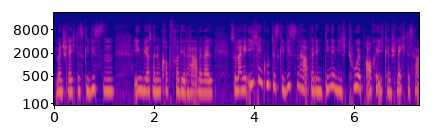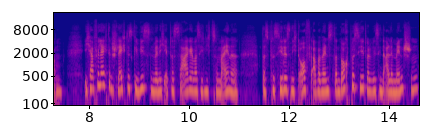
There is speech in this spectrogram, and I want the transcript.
mein schlechtes Gewissen irgendwie aus meinem Kopf radiert habe, weil solange ich ein gutes Gewissen habe bei den Dingen, die ich tue, brauche ich kein schlechtes haben. Ich habe vielleicht ein schlechtes Gewissen, wenn ich etwas sage, was ich nicht so meine. Das passiert es nicht oft, aber wenn es dann doch passiert, weil wir sind alle Menschen,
